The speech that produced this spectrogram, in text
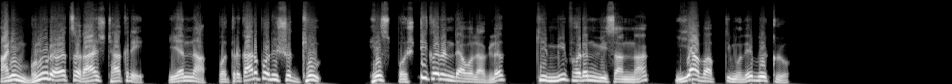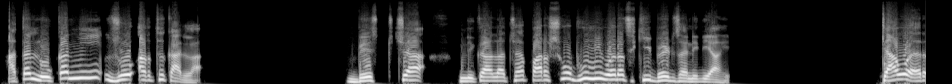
आणि म्हणूनच राज ठाकरे यांना पत्रकार परिषद घेऊन हे स्पष्टीकरण द्यावं लागलं की मी फडणवीसांना या बाबतीमध्ये भेटलो. आता लोकांनी जो अर्थ काढला बेस्टच्या निकालाच्या पार्श्वभूमीवरच ही भेट झालेली आहे. त्यावर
